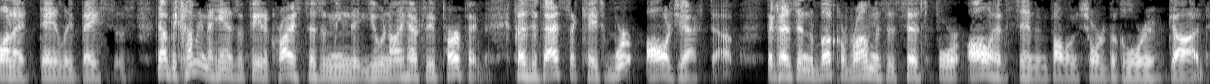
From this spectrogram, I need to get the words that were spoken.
on a daily basis. Now, becoming the hands and feet of Christ doesn't mean that you and I have to be perfect. Because if that's the case, we're all jacked up. Because in the book of Romans it says, for all have sinned and fallen short of the glory of God.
